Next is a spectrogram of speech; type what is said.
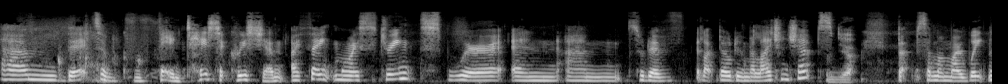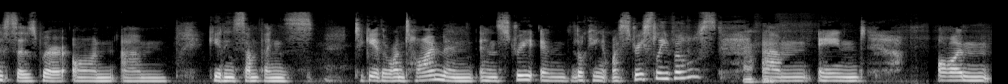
Um, that's a fantastic question. I think my strengths were in um, sort of like building relationships, Yeah. but some of my weaknesses were on um, getting some things together on time and and, stre- and looking at my stress levels. Um, and I'm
